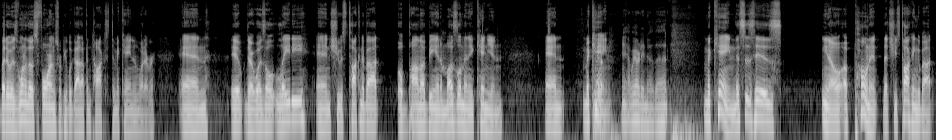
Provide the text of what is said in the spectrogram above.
but it was one of those forums where people got up and talked to McCain and whatever. And it, there was a lady and she was talking about Obama being a Muslim and a Kenyan and McCain. Yeah, we already know that. McCain, this is his, you know, opponent that she's talking about,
